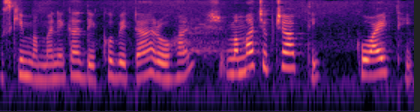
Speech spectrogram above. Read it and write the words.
उसकी मम्मा ने कहा, देखो बेटा, रोहन, मम्मा चुपचाप थी क्वाइट थी।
